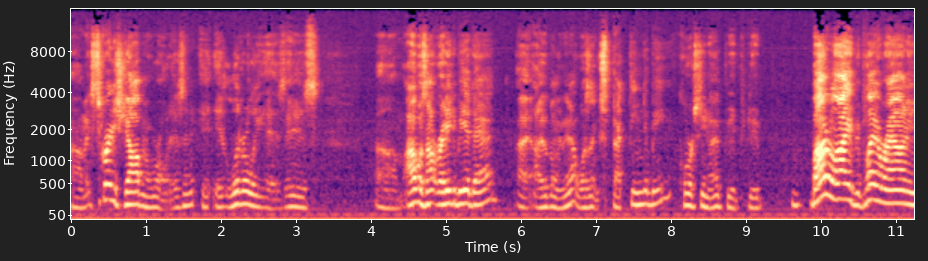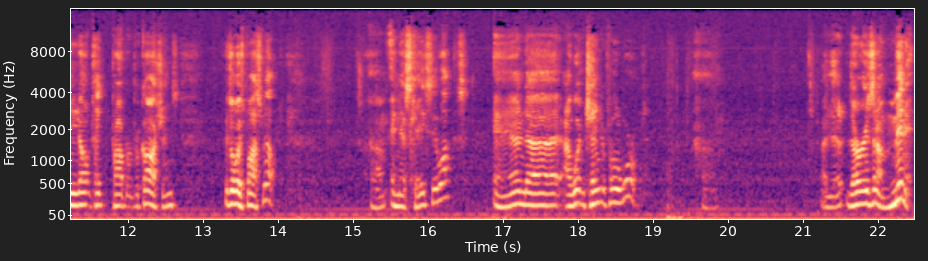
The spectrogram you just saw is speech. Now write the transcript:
Um, it's the greatest job in the world, isn't it? It, it literally is. It is. Um, I was not ready to be a dad. I, I openly admit I wasn't expecting to be. Of course, you know, if you, if you bottom line, if you play around and you don't take the proper precautions, there's always possibility. Um, in this case, it was, and uh, I wouldn't change it for the world. Um, there, there isn't a minute.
